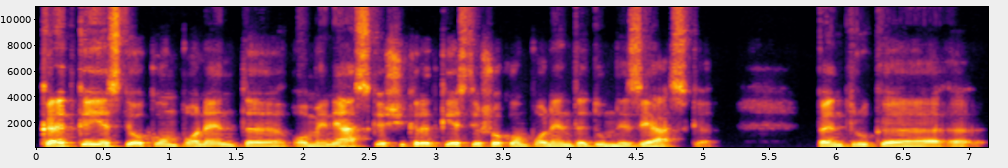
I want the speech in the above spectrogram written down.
cred că este o componentă omenească și cred că este și o componentă dumnezească. Pentru că ă,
